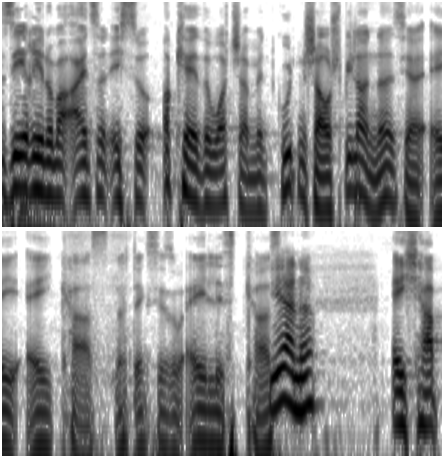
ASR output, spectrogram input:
Serie Nummer eins und ich so, okay, The Watcher mit guten Schauspielern, ne? Ist ja AA-Cast, ne? Denkst du dir so, A-List-Cast. ja, ne? Ich habe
